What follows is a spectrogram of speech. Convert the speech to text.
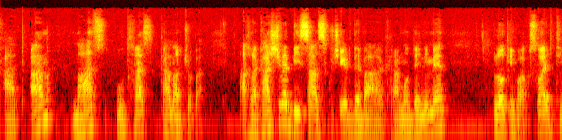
კატამ, მას უთხრას გამარჯობა. ახლა გაშვებისას გვჭირდება აქ რამოდენიმე ბლოკი გვაქვს, ხო? ერთი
